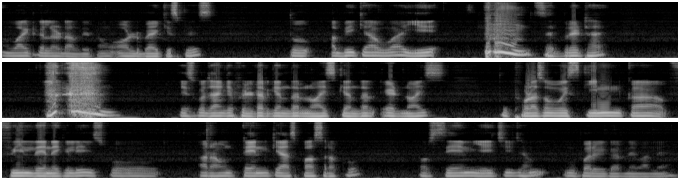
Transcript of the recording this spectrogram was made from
वाइट कलर डाल देता हूँ ऑल्ड बैक स्पेस तो अभी क्या हुआ, ये सेपरेट है। इसको जाएँगे फ़िल्टर के अंदर नॉइस के अंदर एड नॉइस तो थोड़ा सा वो स्किन का फील देने के लिए इसको अराउंड टेन के आसपास रखो। और सेम यही चीज़ हम ऊपर भी करने वाले हैं।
